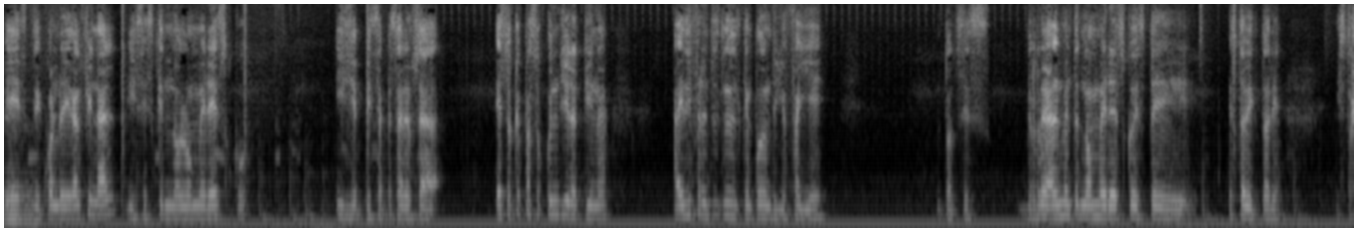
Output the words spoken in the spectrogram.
este, cuando llega al final, dice es que no lo merezco. Y se empieza a pensar, o sea, eso que pasó con Giratina, hay diferentes líneas del tiempo donde yo fallé. Entonces, realmente no merezco este esta victoria. Y está-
